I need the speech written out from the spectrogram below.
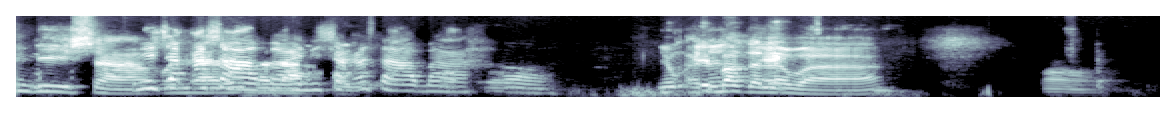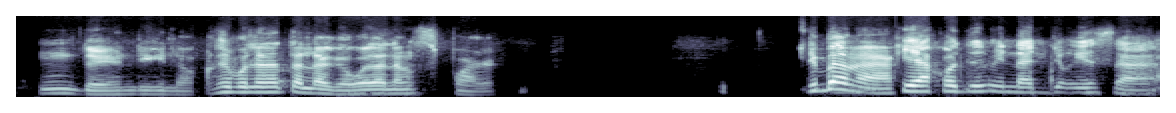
hindi siya. Hindi siya kunyari kasama, wala hindi siya kayo. kasama. Oh. Yung Ano ibang sa dalawa? Oh. Hindi, hindi na. Kasi wala na talaga, wala nang spark. Di ba nga, kaya ako din inad yung isa.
